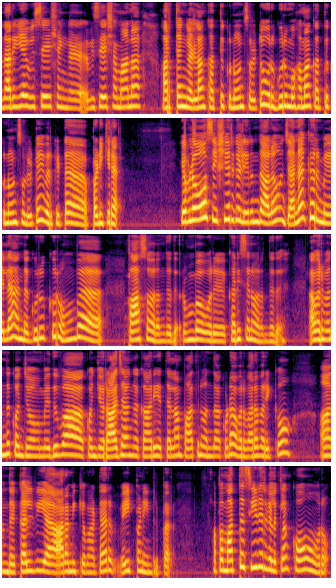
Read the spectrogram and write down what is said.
நிறைய விசேஷங்கள் விசேஷமான அர்த்தங்கள்லாம் கற்றுக்கணும்னு சொல்லிட்டு ஒரு குருமுகமாக கற்றுக்கணும்னு சொல்லிட்டு இவர்கிட்ட படிக்கிறார். எவ்வளவோ சிஷ்யர்கள் இருந்தாலும் ஜனகர் மேலே அந்த குருக்கு ரொம்ப பாசம் இருந்தது. ரொம்ப ஒரு கரிசனம் இருந்தது. அவர் வந்து கொஞ்சம் மெதுவாக கொஞ்சம் ராஜாங்க காரியத்தெல்லாம் பார்த்துன்னு வந்தால் கூட அவர் வர வரைக்கும் அந்த கல்வியை ஆரம்பிக்க மாட்டார் வெயிட் பண்ணிட்டு இருப்பார். அப்போ மற்ற சீடர்களுக்கெல்லாம் கோபம் வரும்.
